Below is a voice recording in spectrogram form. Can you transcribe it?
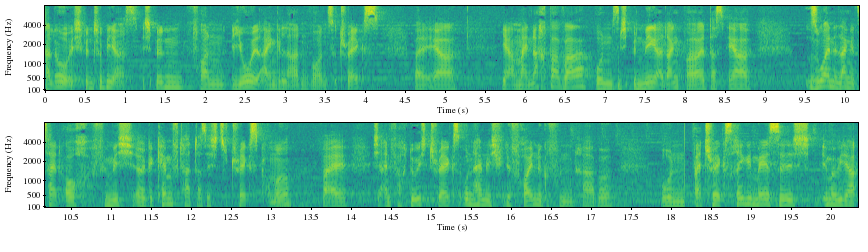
Hallo, ich bin Tobias. Ich bin von Joel eingeladen worden zu Tracks, weil er ja, mein Nachbar war und ich bin mega dankbar, dass er so eine lange Zeit auch für mich äh, gekämpft hat, dass ich zu Tracks komme, weil ich einfach durch Tracks unheimlich viele Freunde gefunden habe und bei Tracks regelmäßig immer wieder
